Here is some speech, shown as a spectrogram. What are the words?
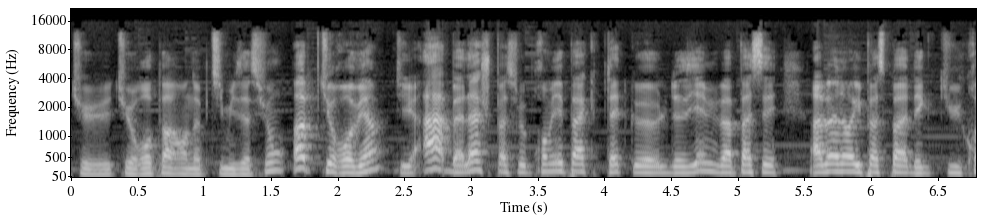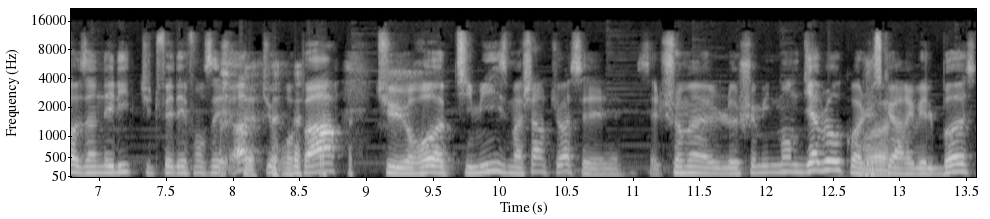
tu, tu repars en optimisation, hop, tu reviens, tu dis, ah bah là, je passe le premier pack, peut-être que le deuxième, il va passer. Ah bah non, il passe pas. Dès que tu croises un élite, tu te fais défoncer, hop, tu repars, tu re-optimises, machin, tu vois, c'est c'est le, chemin, le cheminement de Diablo, quoi, Ouais. jusqu'à arriver le boss,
